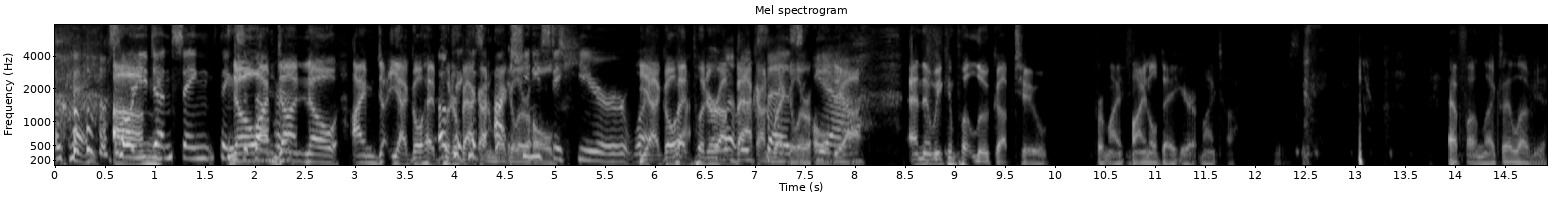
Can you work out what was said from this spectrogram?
Okay, so are you Um, done saying things? no, about I'm her? done. No, I'm done. Yeah, go ahead. Put okay, her back on I- regular she hold. needs to hear what. yeah, go ahead. Put her What on back Luke on says, regular hold. yeah. Yeah. And then we can put Luke up too for my final day here at myTalk. Have fun, Lex. I love you.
